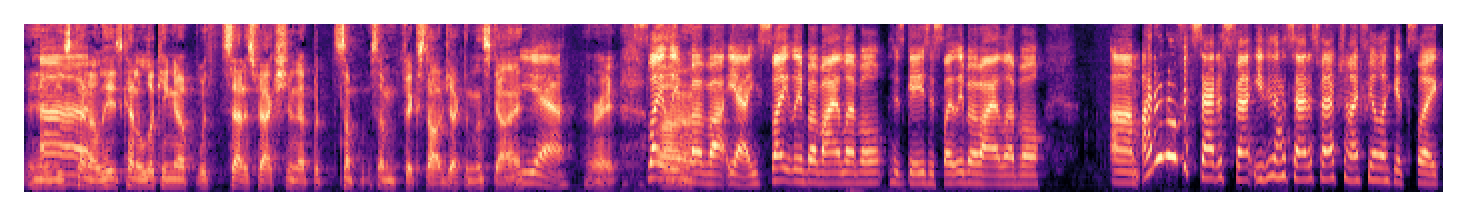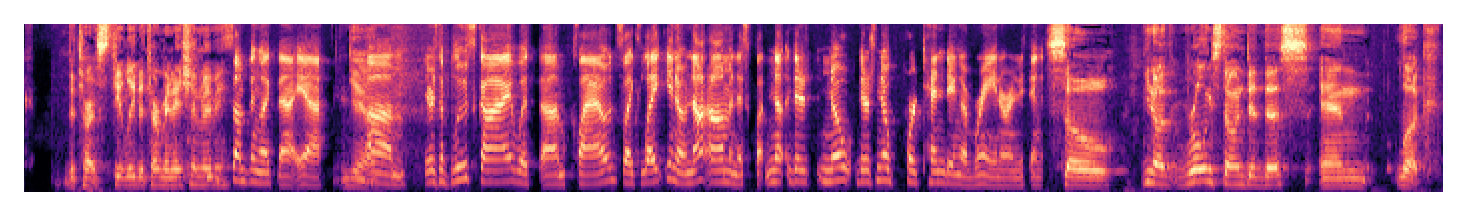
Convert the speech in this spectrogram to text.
he's uh, kind of he's kind of looking up with satisfaction up at some some fixed object in the sky. Yeah. All right. Slightly uh, above. Yeah, he's slightly above eye level. His gaze is slightly above eye level. Um, I don't know if it's satisfaction. You think it's satisfaction? I feel like it's like Deter- steely determination, maybe something like that. Yeah. Yeah. Um, there's a blue sky with um, clouds, like light. you know, not ominous. Cl- no, there's no there's no portending of rain or anything. So you know, Rolling Stone did this, and look,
